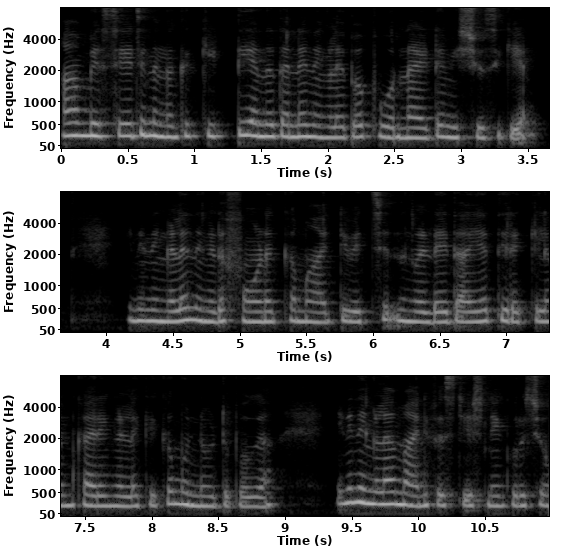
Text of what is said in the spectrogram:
ആ മെസ്സേജ് നിങ്ങൾക്ക് കിട്ടി എന്ന് തന്നെ നിങ്ങളിപ്പോൾ പൂർണമായിട്ടും വിശ്വസിക്കുക. ഇനി നിങ്ങൾ നിങ്ങളുടെ ഫോണൊക്കെ മാറ്റി വെച്ച് നിങ്ങളുടേതായ തിരക്കിലും കാര്യങ്ങളിലേക്കൊക്കെ മുന്നോട്ട് പോകുക ഇനി നിങ്ങൾ ആ മാനിഫെസ്റ്റേഷനെ കുറിച്ചോ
